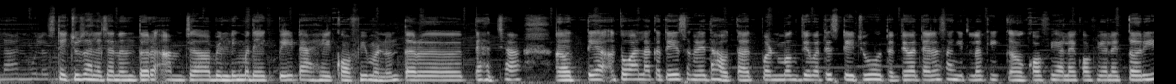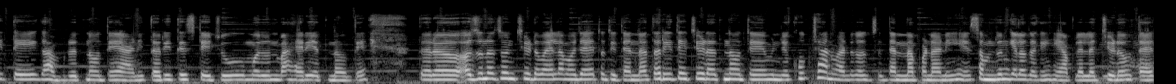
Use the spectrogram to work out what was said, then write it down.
लहान मुलं स्टॅच्यू झाल्याच्यानंतर आमच्या बिल्डिंगमध्ये एक पेट आहे कॉफी म्हणून. तर त्याच्या ते तो आला का ते सगळे धावतात. पण मग जेव्हा ते स्टॅच्यू होतं तेव्हा त्याला सांगितलं की क- कॉफी आलाय कॉफी आलाय. तरी ते घाबरत नव्हते आणि तरी ते स्टॅच्यूमधून बाहेर येत नव्हते. तर अजून अजून चिडवायला मजा येत होती त्यांना. तरी ते चिडत नव्हते. म्हणजे खूप छान वाटत होतं त्यांना पण. आणि हे समजून गेलं होतं की हे आपल्याला चिडवत आहेत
